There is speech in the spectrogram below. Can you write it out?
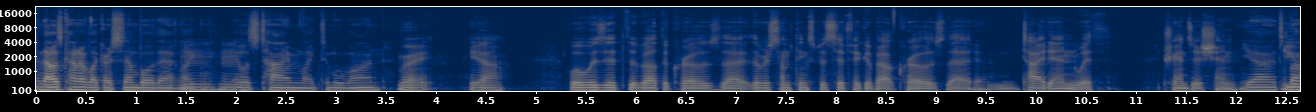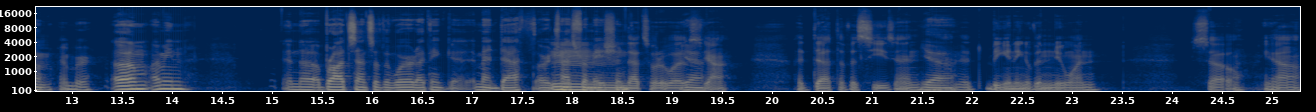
and that was kind of like our symbol that like Mhm. it was time like to move on. Right. Yeah. What was it about the crows that there was something specific about crows that Yeah. tied in with transition? Yeah, it's Do you about remember? Um, I mean, in a broad sense of the word, I think it meant death or transformation. Mm, that's what it was. Yeah. Yeah. A death of a season. Yeah. The beginning of a new one. So yeah,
